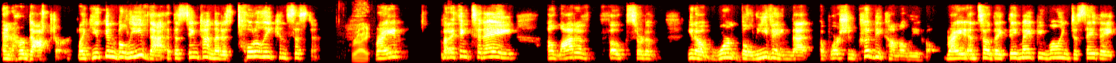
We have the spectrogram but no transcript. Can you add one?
and her doctor. Like you can believe that. At the same time that is totally consistent. Right. Right? But i think today a lot of folks sort of you know weren't believing that abortion could become illegal right? And so they, they might be willing to say they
